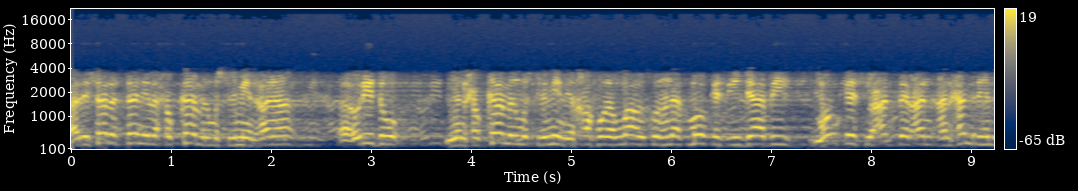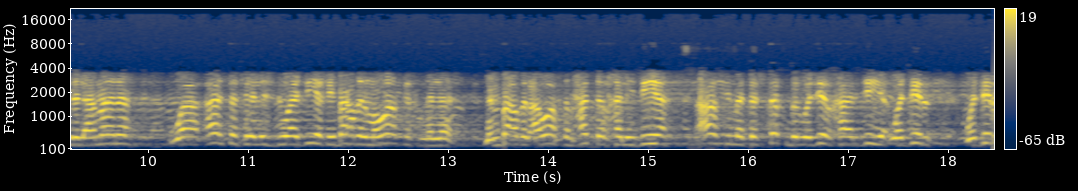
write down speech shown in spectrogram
الرسالة الثانية لحكام المسلمين. أنا أريد من حكام المسلمين يخافون الله ويكون هناك موقف إيجابي، موقف يعبر عن عن حملهم للأمانة وآسف للإزدواجية في بعض المواقف من من بعض العواصم حتى الخليجية، عاصمة تستقبل وزير خارجيه وزير وزير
